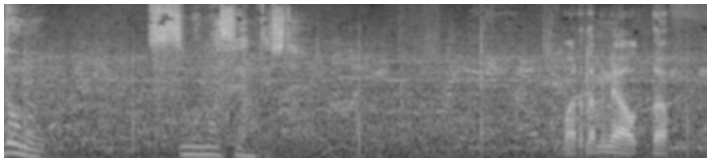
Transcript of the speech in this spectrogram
どうもすみませんでした Ymmärtäminen auttaa.「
